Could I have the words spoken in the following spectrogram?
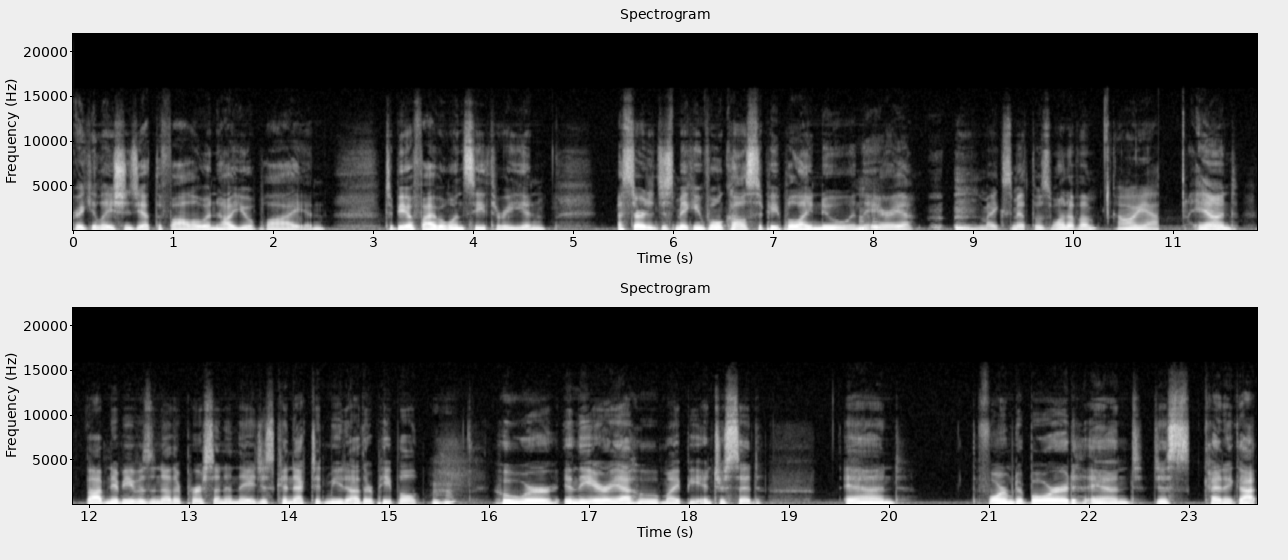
regulations you have to follow and how you apply and to be a 501c3 and I started just making phone calls to people I knew in the Mhm. area. Mike Smith was one of them oh yeah. and Bob Nibby was another person and they just connected me to other people Mm-hmm. Who were in the area who might be interested and formed a board and just kind of got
